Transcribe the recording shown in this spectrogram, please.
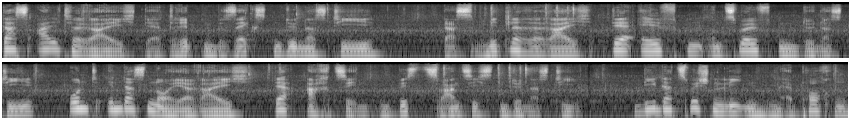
das Alte Reich der dritten bis sechsten Dynastie, das Mittlere Reich der 11. und 12. Dynastie und in das Neue Reich der 18. bis 20. Dynastie. Die dazwischenliegenden Epochen,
